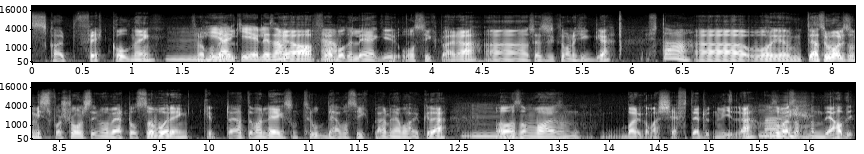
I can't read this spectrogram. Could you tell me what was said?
skarp, frekk holdning. Mm, både- Hierarkiet, liksom? Ja, fra Ja. både leger og sykepleiere. Uh, så jeg syns ikke det var noe hyggelig. Og jeg, jeg tror det var litt sånn misforståelser involvert også, hvor enkelt, at det var en lege som trodde jeg var sykepleier, men jeg var jo ikke det. Mm. Og som var sånn, bare ga meg kjeft helt uten videre. Og så var jeg sånn, men jeg hadde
